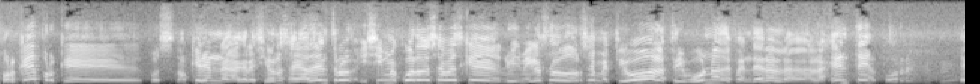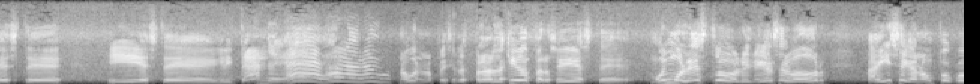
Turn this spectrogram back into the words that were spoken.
¿por qué? Porque pues no quieren agresiones allá adentro y sí me acuerdo de esa vez que Luis Miguel Salvador se metió a la tribuna a defender a la, a la gente, este, y este, gritando, "Ah, ah, ah". no bueno, no pensé las palabras de aquí, pero sí, este, muy molesto Luis Miguel Salvador, ahí se ganó un poco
